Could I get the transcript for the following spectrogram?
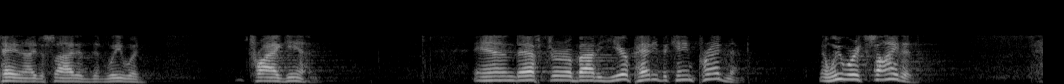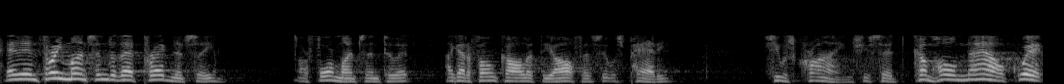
Patty and I decided that we would try again. And after about a year, Patty became pregnant. And we were excited. And then three months into that pregnancy, or four months into it, I got a phone call at the office. It was Patty. She was crying. She said, Come home now, quick.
